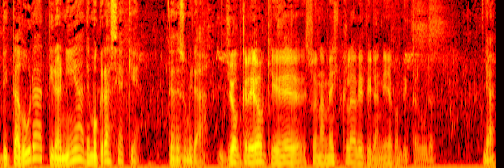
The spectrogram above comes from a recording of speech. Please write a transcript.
¿Dictadura, tiranía, democracia, qué? Desde su mirada. Yo creo que es una mezcla de tiranía con dictadura. ¿Ya?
